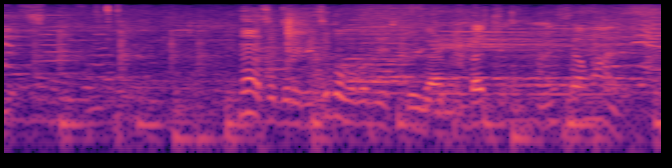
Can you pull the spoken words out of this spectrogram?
Yes. No, it's a good. It's a good. But Mr.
